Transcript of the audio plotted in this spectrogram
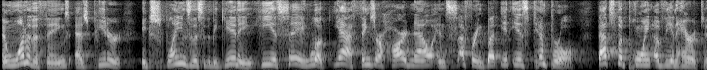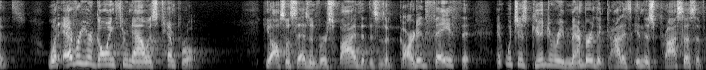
And one of the things, as Peter explains this at the beginning, he is saying, look, yeah, things are hard now and suffering, but it is temporal. That's the point of the inheritance. Whatever you're going through now is temporal. He also says in verse 5 that this is a guarded faith, that, which is good to remember that God is in this process of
